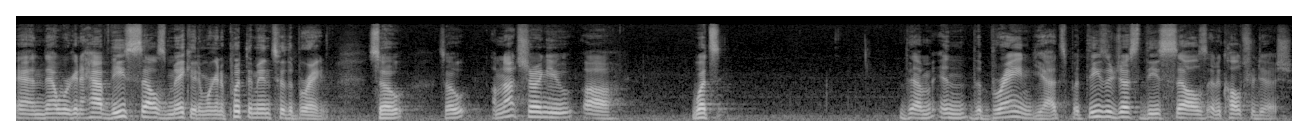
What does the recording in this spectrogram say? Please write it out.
And now we're going to have these cells make it, and we're going to put them into the brain. So, so I'm not showing you uh, what's them in the brain yet, but these are just these cells in a culture dish.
